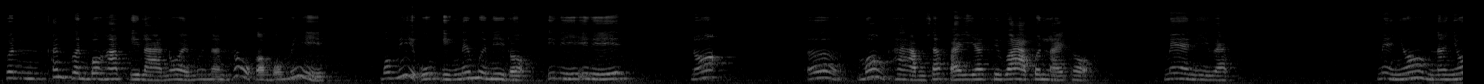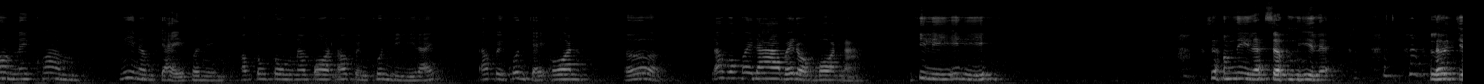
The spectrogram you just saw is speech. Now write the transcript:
เพิ่นขั้นเพิ่นบ่ฮับอีหลาน้อยมื้อนั้นเฮาก็บ่มีบ่มีอุ้งอิงในมื้อนี้ดอกอีดีอีดีเนาะเออ มองขามซะไปอย่าสิว่าเพิ่นหลายเถาะแม่นี่แบบ แม่ยอมนะยอมในความมีน้ำใจเพิ่นนี่เอาตรงๆนะบอสเราเป็นคนดีได้เราเป็นคนใจอ่อน เออเราบ่ค่อยด่าไปดอกบอสน่ะ อีลีอีลีสำนี่แหละสำนี่แหละ แล้วเจ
